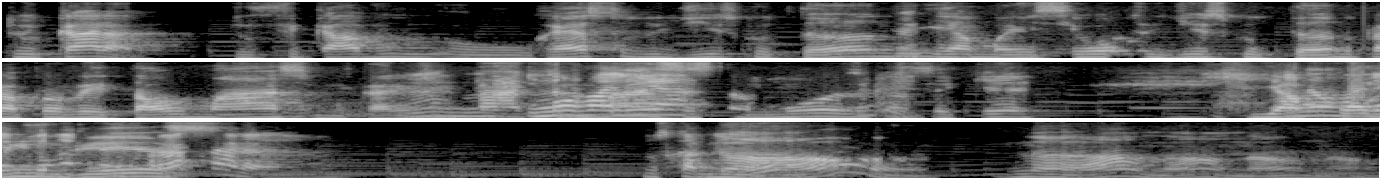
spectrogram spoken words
Tu, cara, tu ficava o, o resto do dia escutando e Uhum. amanhecia o outro dia escutando pra aproveitar ao máximo, cara. E, a gente, Uhum. ah, E não massa valia- essa música, não sei o quê. E, E a porra inglês. comprar, cara. Nos? Não, não, não, não, não.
